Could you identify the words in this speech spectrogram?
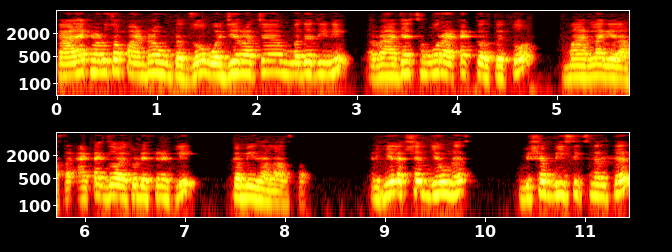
काळ्या खेळाडूचा पांढरा उंट जो वजीराच्या मदतीने राजासमोर अटॅक करतोय तो मारला गेला असता. अटॅक जो आहे तो डेफिनेटली कमी झाला असता. आणि हे लक्षात घेऊनच बिशप बी सिक्स नंतर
